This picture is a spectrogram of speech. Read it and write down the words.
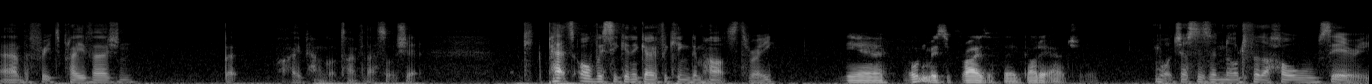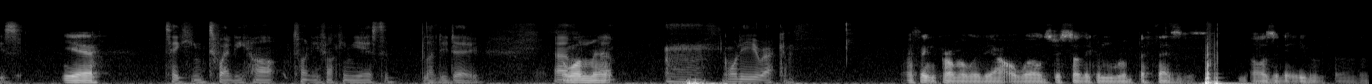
um, the free to play version, but I haven't got time for that sort of shit. Pet's obviously going to go for Kingdom Hearts 3. Yeah, I wouldn't be surprised if they got it actually. What, just as a nod for the whole series? Yeah, Taking 20 heart, 20 fucking years to bloody do. Go on, mate. um, what do you reckon? I think probably the Outer Worlds just so they can rub Bethesda's nose in it even further.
